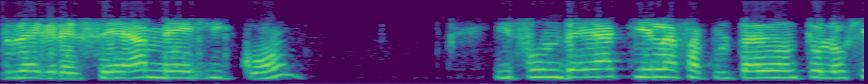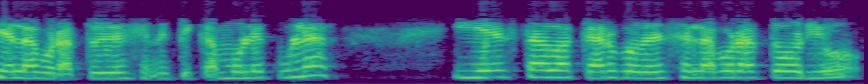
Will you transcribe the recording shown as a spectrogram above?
regresé a México y fundé aquí en la Facultad de Odontología el Laboratorio de Genética Molecular. Y he estado a cargo de ese laboratorio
